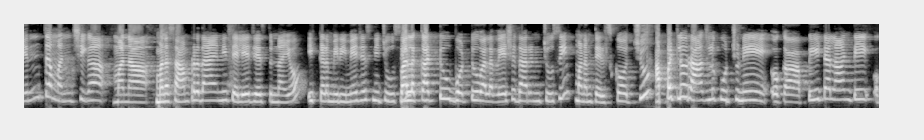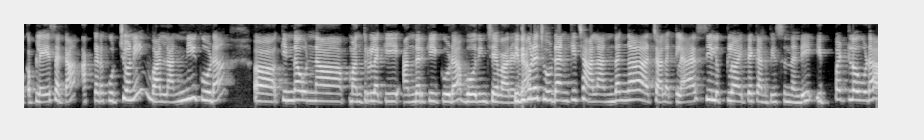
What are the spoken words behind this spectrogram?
ఎంత మంచిగా మన మన సాంప్రదాయాన్ని తెలియజేస్తున్నాయో ఇక్కడ మీరు ఇమేజెస్ని చూసి వాళ్ళ కట్టు బొట్టు వాళ్ళ వేషధారణ చూసి మనం తెలుసుకోవచ్చు. అప్పట్లో రాజులు కూర్చునే ఒక పీట లాంటి ఒక ప్లేస్ అట. అక్కడ కూర్చొని వాళ్ళన్నీ కూడా కింద ఉన్న మంత్రులకి అందరికీ కూడా బోధించేవారు ఇది కూడా చూడడానికి చాలా అందంగా చాలా క్లాసీ లుక్లో అయితే కనిపిస్తుందండి. ఇప్పట్లో కూడా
